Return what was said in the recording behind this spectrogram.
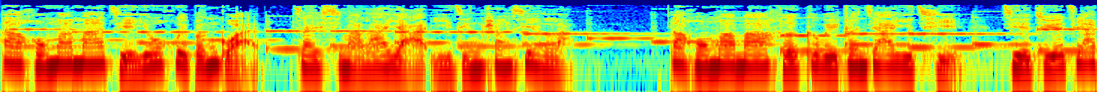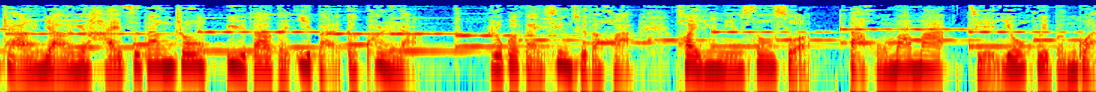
大红妈妈解忧绘本馆在喜马拉雅已经上线了。大红妈妈和各位专家一起解决家长养育孩子当中遇到的一百个困扰。如果感兴趣的话，欢迎您搜索“大红妈妈解忧绘本馆”。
